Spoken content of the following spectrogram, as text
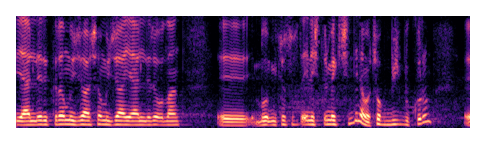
yerleri kıramayacağı, aşamayacağı yerleri olan e, bu Microsoft'u eleştirmek için değil ama çok büyük bir kurum. E,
